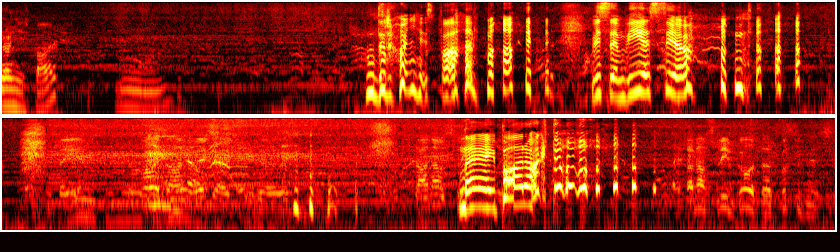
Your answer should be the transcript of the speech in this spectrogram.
Droņīs pāri? Mm. Droņīs pāri māja. Visiem viesi jau. Nē, pārāk tuvu. Tā nav stream kvalitāte, paskaties.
